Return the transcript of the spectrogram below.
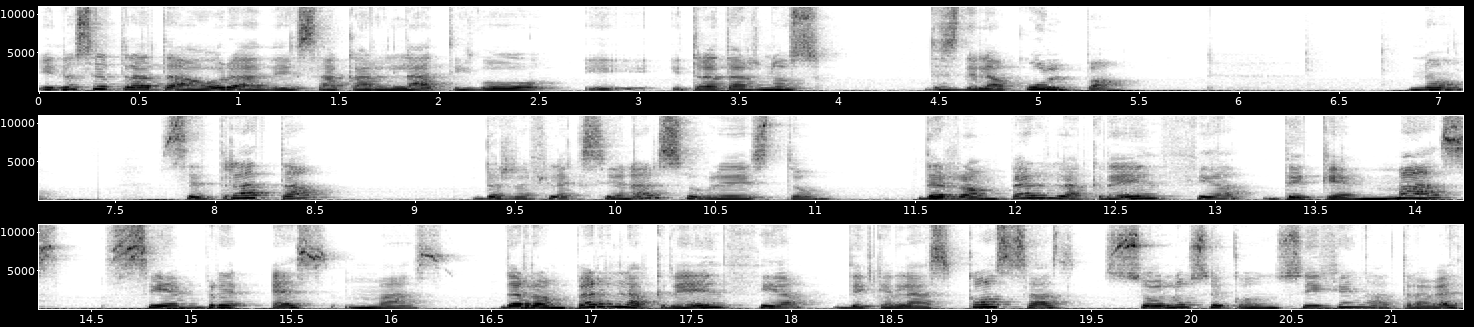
Y no se trata ahora de sacar látigo y, tratarnos desde la culpa. No, se trata de reflexionar sobre esto, de romper la creencia de que más siempre es más, de romper la creencia de que las cosas solo se consiguen a través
